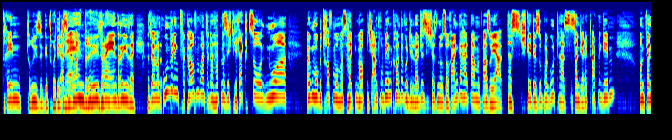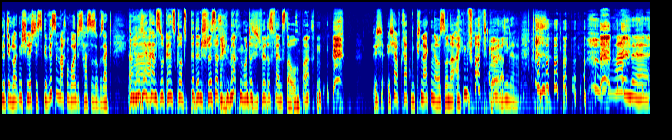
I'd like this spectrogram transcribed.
Tränendrüse gedrückt. Die also wenn man- Tränendrüse. Tränendrüse. Also wenn man unbedingt verkaufen wollte, dann hat man sich direkt so nur irgendwo getroffen, wo man es halt überhaupt nicht anprobieren konnte, wo die Leute sich das nur so rangehalten haben und war so, ja, das steht dir super gut, hast es dann direkt abgegeben. Und wenn du den Leuten ein schlechtes Gewissen machen wolltest, hast du so gesagt, ja, Leute, kannst du ganz kurz bitte den Schlüssel reinmachen und ich will das Fenster hochmachen. Ich, ich habe gerade ein Knacken aus so einer Einfahrt oh, gehört. Nina. Mann. äh.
